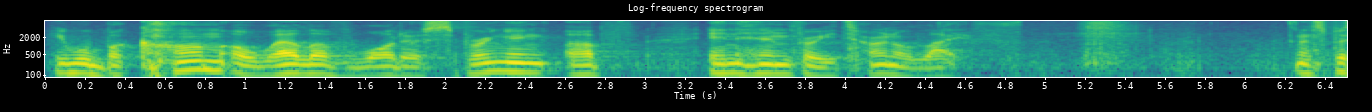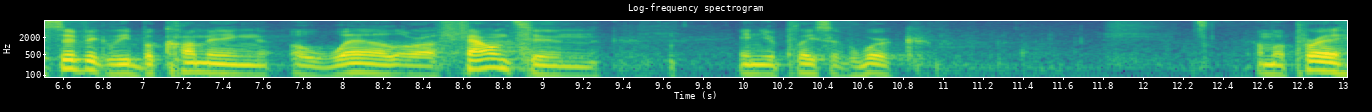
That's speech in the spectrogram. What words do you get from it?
He will become a well of water springing up in him for eternal life. And specifically, becoming a well or a fountain in your place of work. I'm going to pray.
